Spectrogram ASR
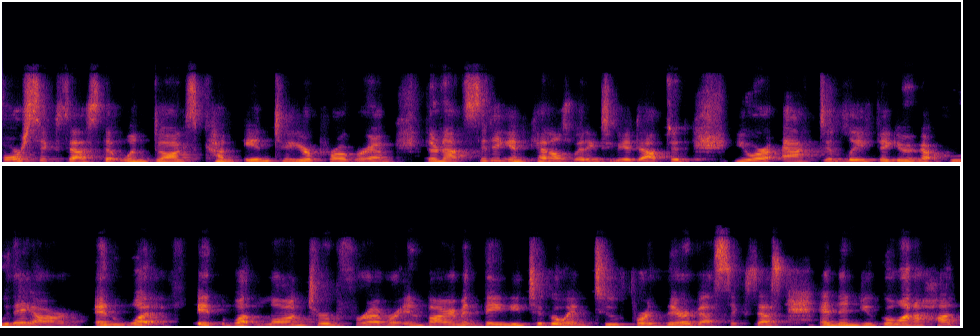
for success that when dogs come into your program, they're not sitting in kennels waiting to be adopted. You are actively figuring out who they are and what it what long-term forever environment they need to go into for their best success. And then you go on a hunt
